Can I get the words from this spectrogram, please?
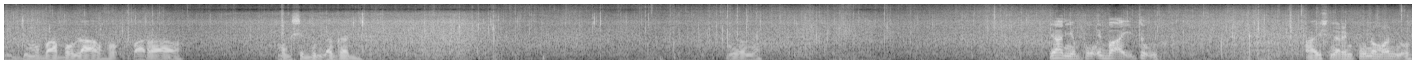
Medyo mababaw lang ho para magsibol agad. Yun oh. Yan, yung pong iba ay ito. oh. Ayos na rin po naman, oh.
